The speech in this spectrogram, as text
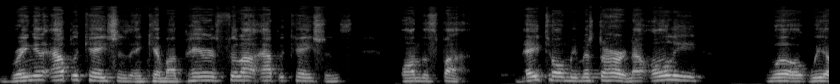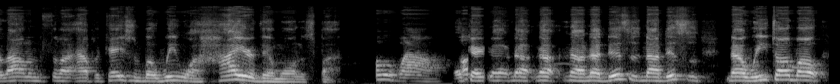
bring in applications and can my parents fill out applications on the spot? They told me, Mr. Hurt, not only will we allow them to fill out applications, but we will hire them on the spot. Oh wow. Okay, now now now now, now this is now this is now when you talk about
